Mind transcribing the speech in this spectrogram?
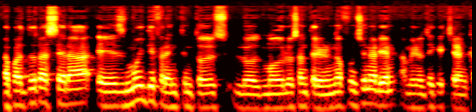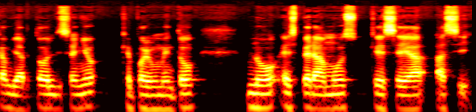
la parte trasera es muy diferente, entonces los módulos anteriores no funcionarían a menos de que quieran cambiar todo el diseño que por el momento no esperamos que sea así.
